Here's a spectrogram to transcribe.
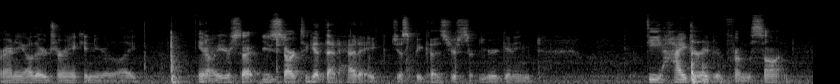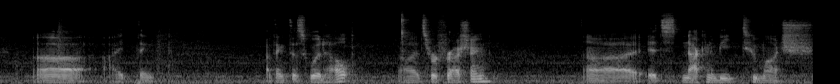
or any other drink, and you're like you know you're start you start to get that headache just because you're you're getting dehydrated from the sun. Uh, I think I think this would help. Uh, it's refreshing. Uh, it's not going to be too much.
